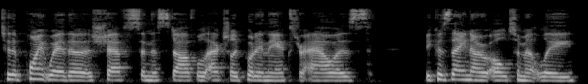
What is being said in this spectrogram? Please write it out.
to the point where the chefs and the staff will actually put in the extra hours because they know ultimately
